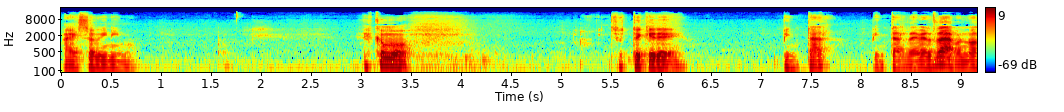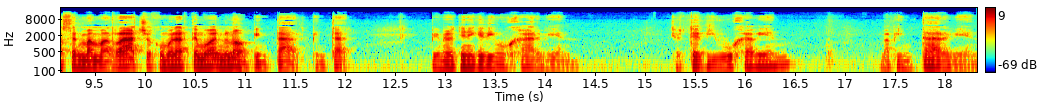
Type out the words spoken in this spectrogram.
A eso vinimos. Es como si usted quiere pintar, pintar de verdad, pues no hacer mamarrachos como el arte moderno, no, pintar, pintar. Primero tiene que dibujar bien. Si usted dibuja bien, va a pintar bien.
